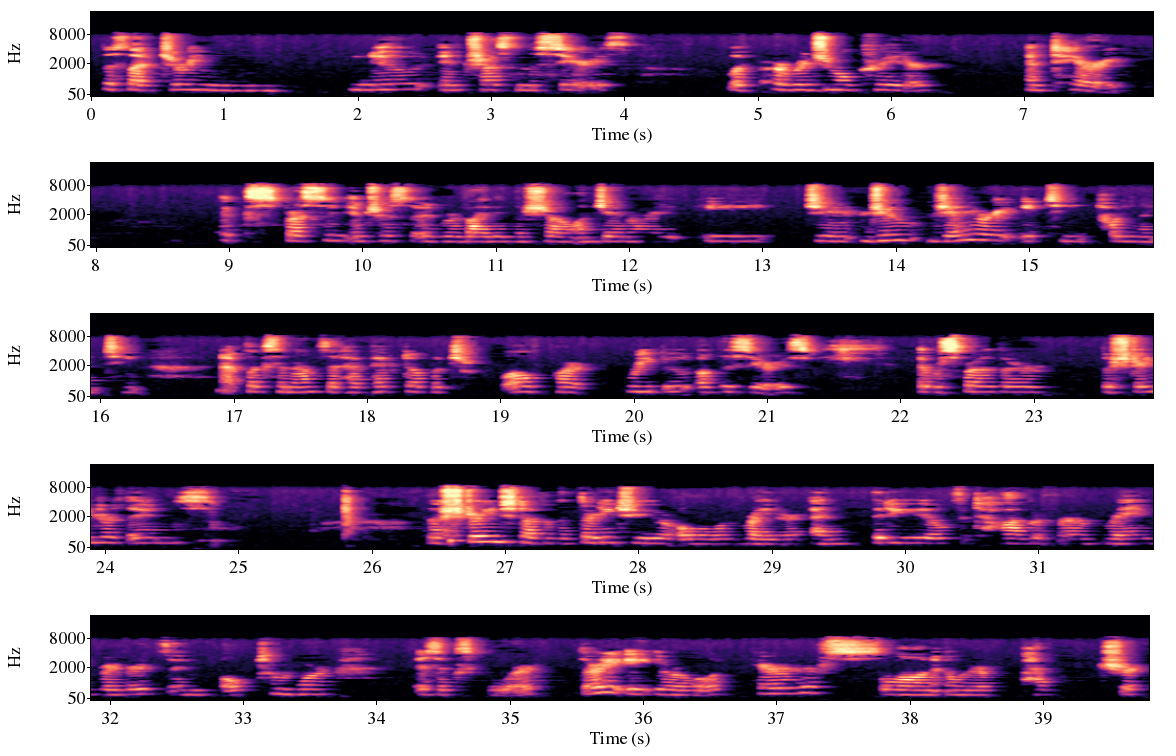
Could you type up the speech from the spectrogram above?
Decided to renew interest in the series with original creator and Terry expressing interest in reviving the show on January e, June, January 18, 2019. Netflix announced it had picked up a 12-part reboot of the series. It was further The Stranger Things, the strange stuff of the 32-year-old writer and video photographer Ray Rivers in Baltimore is explored. 38-year-old hair salon owner Patrick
